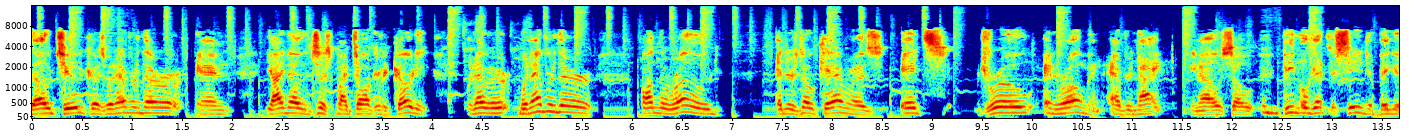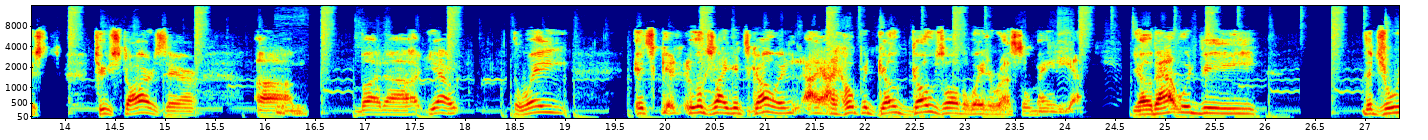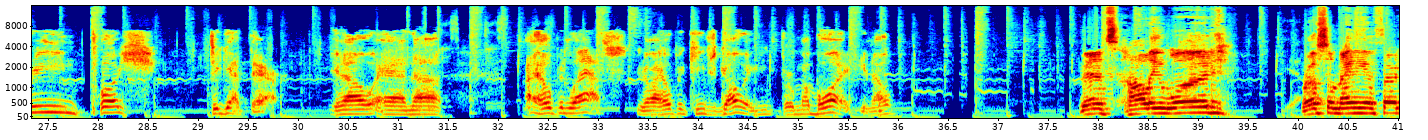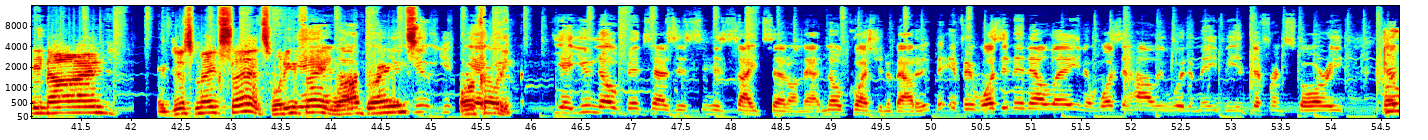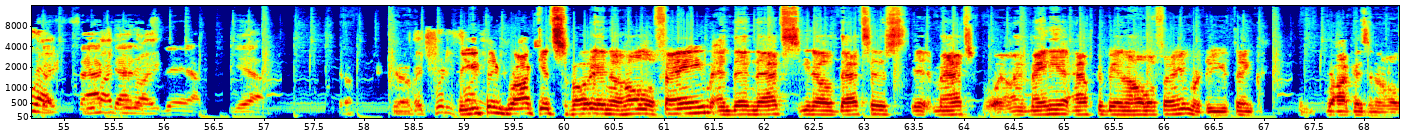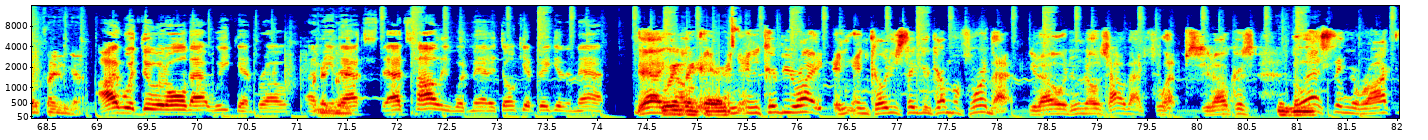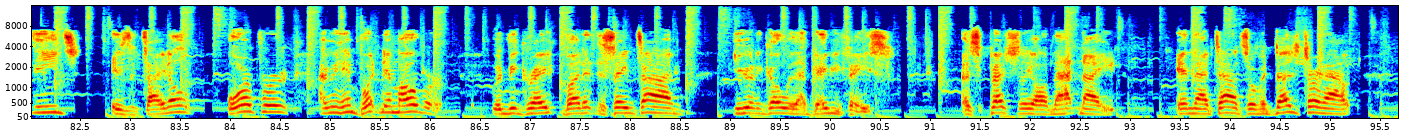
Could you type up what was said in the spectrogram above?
though too, because whenever they're and yeah, I know just by talking to Cody, whenever whenever they're on the road and there's no cameras, it's Drew and Roman every night. You know, so people get to see the biggest two stars there. Um, but uh, yeah, the way it's it looks like it's going, I, I hope it go goes all the way to WrestleMania. You know, that would be the dream push to get there. You know, and uh, I hope it lasts. You know, I hope it keeps going for my boy. You know. Vince Hollywood, Yeah. WrestleMania 39. It just makes sense. What do you Yeah, think, no, Rock Reigns you- you- or yeah, Cody? you- yeah, you know Vince has his, his sights set on that. No question about it. If it wasn't in LA and it wasn't Hollywood, it may be a different story. But You're the right. You fact might be that it's right. there, yeah. It's pretty Do you think Rock gets voted in the Hall of Fame, and then that's you know that's his match on Mania after being in the Hall of Fame, or do you think Rock isn't a Hall of Fame yet? I would do it all that weekend, bro. I mean, agree. that's that's Hollywood, man. It don't get bigger than that. Yeah, you know, think, and, and you could be right. And, and Cody's thing could come before that, you know, and who knows how that flips, you know, because mm-hmm. the last thing The Rock needs is the title, or for, I mean, him putting him over would be great, but at the same time, you're going to go with that baby face, especially on that night in that town. So if it does turn out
